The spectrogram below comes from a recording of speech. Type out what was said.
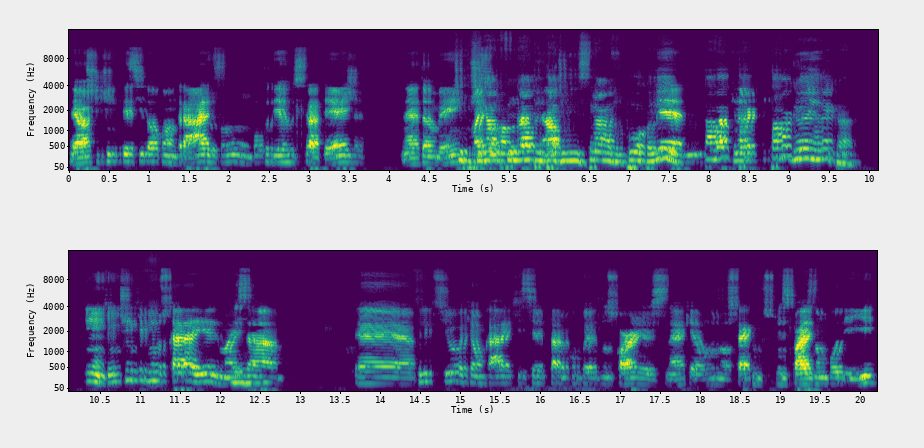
Eu acho que tinha que ter sido ao contrário, foi um pouco de erro de estratégia, né, também. Tipo, mas chegar no final, tentar administrar mais um pouco ali, é, tava, que, verdade, tava ganha, né, cara? Sim, quem tinha que vir buscar era ele, mas a... É, Felipe Silva, que é um cara que sempre estava me acompanhando nos corners, né, que é um dos meus técnicos principais, não pôde ir,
